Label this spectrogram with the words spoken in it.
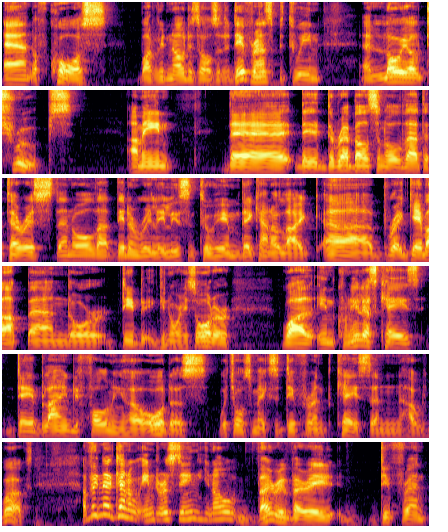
And of course, what we notice also the difference between uh, loyal troops. I mean, the, the the rebels and all that, the terrorists and all that didn't really listen to him. They kind of like uh, gave up and or did ignore his order. While in Cornelia's case, they're blindly following her orders, which also makes a different case and how it works. I think that kind of interesting, you know, very very different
